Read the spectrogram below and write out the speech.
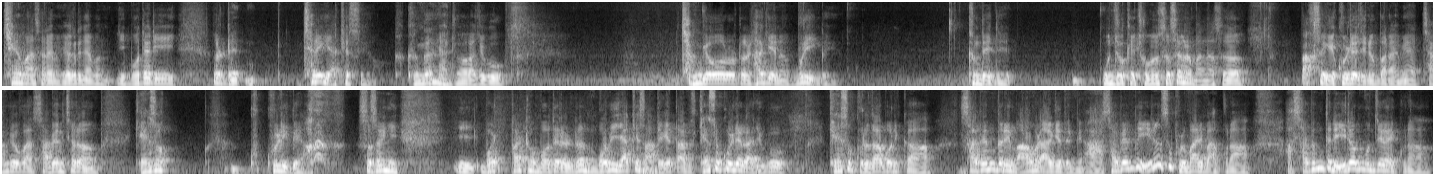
체험한 사람이 왜 그러냐면 이 모델이 어릴 때 체력이 약했어요. 그 건강이 안 좋아가지고 장교를 하기에는 무리인 거예요. 근데 이제 운 좋게 좋은 스승을 만나서 빡세게 굴려지는 바람에 장교가 사병처럼 계속 구, 거야. 스승이 이 발토 모델을 넌 몸이 약해서 안 되겠다 하면서 계속 굴려가지고 계속 그러다 보니까 사병들의 마음을 알게 거야. 아, 사병들이 이래서 불만이 많구나. 아, 사병들이 이런 문제가 있구나.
